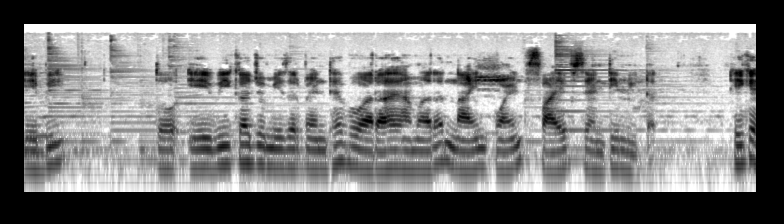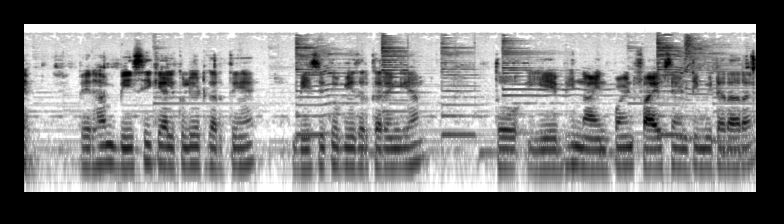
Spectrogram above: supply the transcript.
ए बी तो ए बी का जो मेज़रमेंट है, वो आ रहा है हमारा 9.5 सेंटीमीटर ठीक है? फिर हम बी सी कैलकुलेट करते हैं। बी सी को भी मेज़र करेंगे हम। तो ये भी 9.5 सेंटीमीटर आ रहा है।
